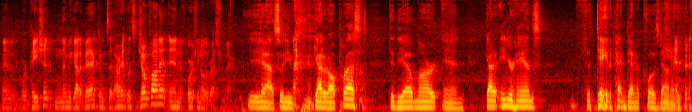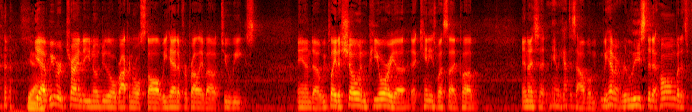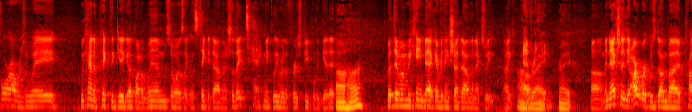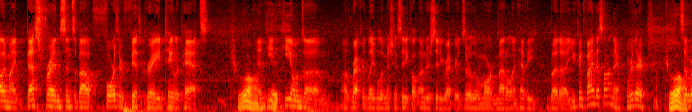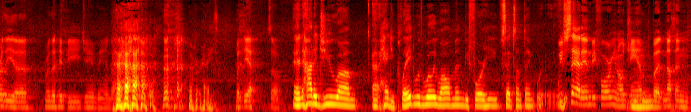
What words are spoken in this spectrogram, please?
and were patient, and then we got it back and said, "All right, let's jump on it," and of course, you know the rest from there. Yeah, so you you got it all pressed, did the album art, and got it in your hands the day the pandemic closed down everything. Yeah. Yeah. we were trying to, you know, do the little rock and roll stall. We had it for probably about two weeks, and uh, we played a show in Peoria at Kenny's West Side Pub. And I said, "Man, we got this album. We haven't released it at home, but it's four hours away." We kind of picked the gig up on a whim, so I was like, "Let's take it down there." So they technically were the first people to get it. Uh huh. But then when we came back, everything shut down the next week. Like Oh, right, everything. right. Um, and actually, the artwork was done by probably my best friend since about fourth or fifth grade, Taylor Patz. Cool. and he, It- he owns a, a record label in Michigan City called Undercity Records. They're a little more metal and heavy, but uh, you can find us on there. We're there. cool. So we're the uh, we're the hippie jam band. On the label. right. But yeah, so And how did you? Um, uh, had you played with Willie Waldman before he said something? we've sat in before, you know, jammed, Mhm. but nothing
